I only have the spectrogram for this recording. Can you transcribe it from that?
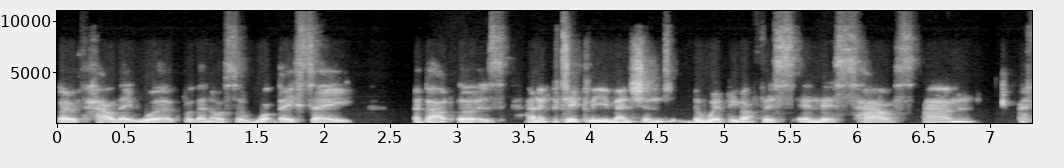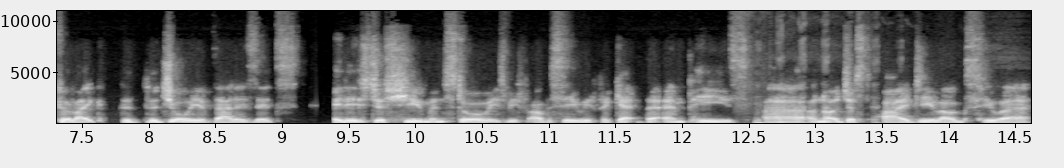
both how they work, but then also what they say about us. And in particular, you mentioned the whipping office in this house. Um, I feel like the, the joy of that is it's it is just human stories. We obviously we forget that MPs uh, are not just ideologues who are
